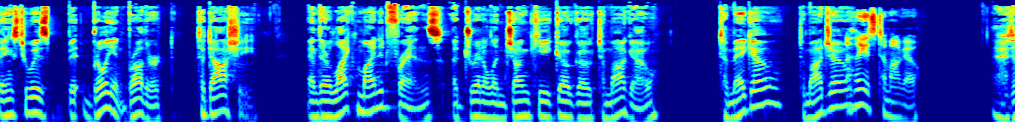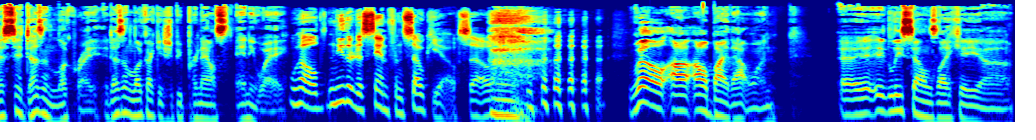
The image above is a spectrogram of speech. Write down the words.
thanks to his b- brilliant brother, Tadashi, and their like minded friends, adrenaline junkie Gogo Tamago. Tamago? Tamajo? I think it's Tamago. It just it doesn't look right. It doesn't look like it should be pronounced anyway. Well, neither does San Fransokyo, so Well, uh, I'll buy that one. Uh, it at least sounds like a uh,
